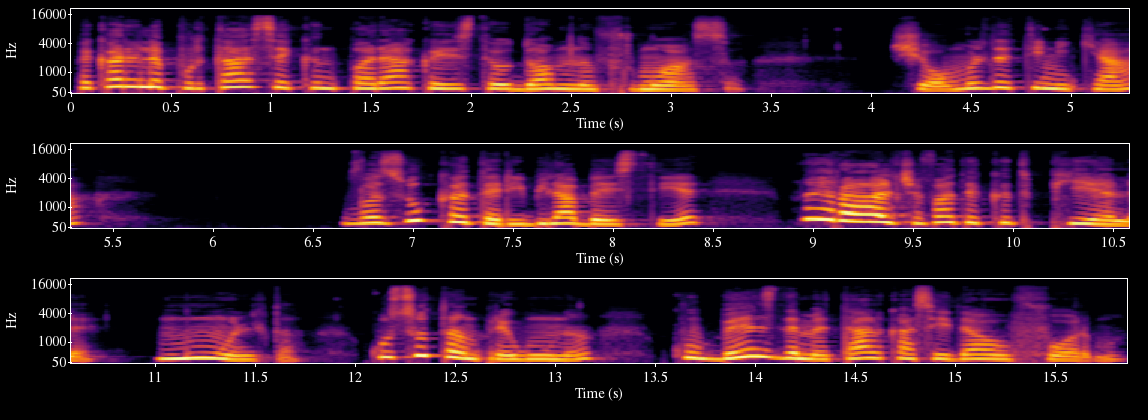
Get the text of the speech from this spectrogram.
pe care le purtase când părea că este o doamnă frumoasă. Și omul de tinichea văzu că teribila bestie nu era altceva decât piele, multă, cusută împreună, cu benzi de metal ca să-i dea o formă.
